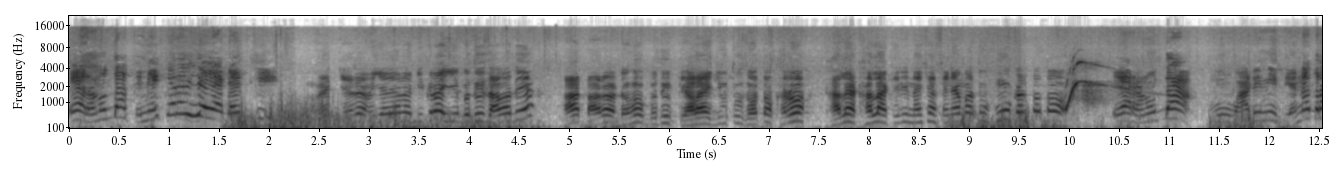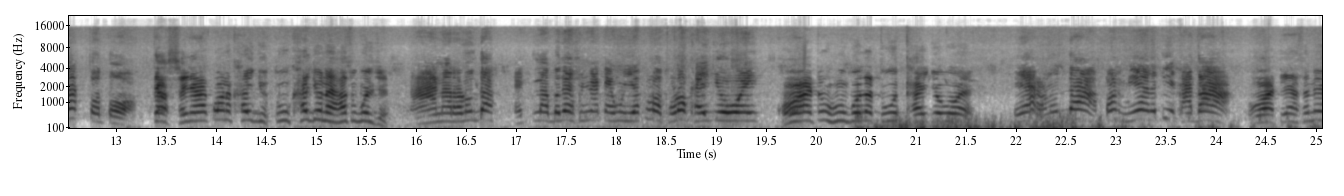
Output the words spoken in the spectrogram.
એ રણુદા તમે ક્યારે ગામથી? હવે ક્યારે વૈયાના દીકરા એ બધું જવા દે. આ તારો ડહો બધું ભેળાઈ ગયું તું જોતો ખરો. ખાલે ખાલા કરી નાખ્યા સિનેમા તું શું કરતો તો? એ રણુદા હું વાડીની ધ્યાન જ રાખતો તો. ત્યાં કોણ ખાઈ ગયું? તું ખાઈ ગયો ને હાસુ બોલજે. ના ના રણુદા એટલા બધા સિના કે હું એકલો થોડો ખાઈ ગયો હોય? ખોટું હું બોલે તું જ ખાઈ ગયો હોય. એ રણુદા પણ મેં નથી ખાધા. ઓ ત્યાં છે ને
